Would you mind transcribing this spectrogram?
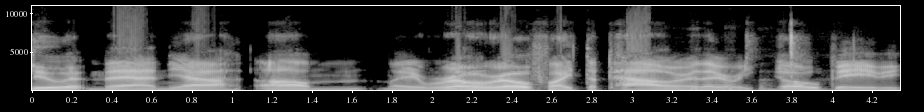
Do it. man. Yeah, um, like row row, fight the power. There we go, baby.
